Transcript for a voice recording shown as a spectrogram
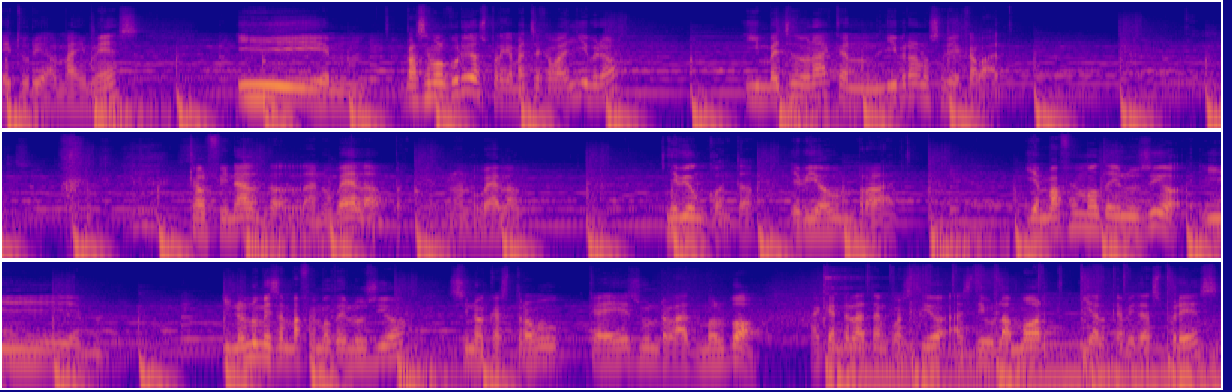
editorial Mai Més, i va ser molt curiós perquè vaig acabar el llibre i em vaig adonar que el llibre no s'havia acabat. Que al final de la novel·la, perquè és una novel·la, hi havia un conte, hi havia un relat. I em va fer molta il·lusió i, i no només em va fer molta il·lusió, sinó que es trobo que és un relat molt bo. Aquest relat en qüestió es diu La mort i el que ve després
